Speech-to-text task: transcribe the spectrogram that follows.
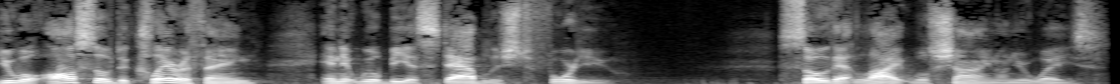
You will also declare a thing, and it will be established for you, so that light will shine on your ways.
